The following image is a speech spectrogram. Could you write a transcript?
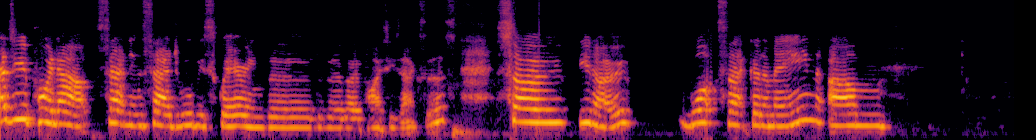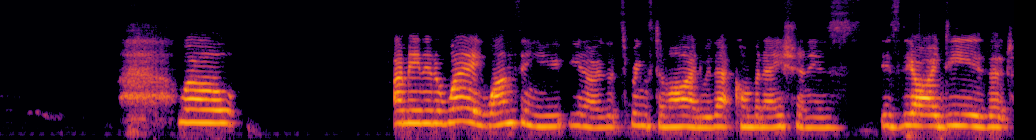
as you point out, Saturn in Sag will be squaring the, the Virgo Pisces axis. So, you know, what's that going to mean? Um, well, I mean, in a way, one thing you you know that springs to mind with that combination is is the idea that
